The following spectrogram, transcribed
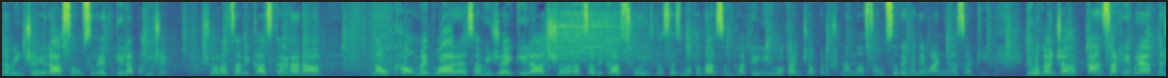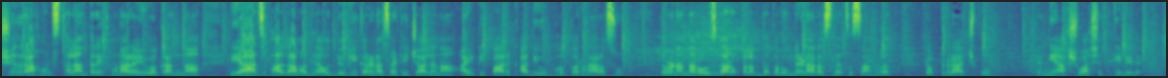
नवीन चेहरा संसदेत गेला पाहिजे. शहराचा विकास करणारा नौखा उमेदवार असा विजय केला शहराचा विकास होईल तसेच मतदारसंघातील युवकांच्या प्रश्नांना संसदेमध्ये मांडण्यासाठी. युवकांच्या हक्कांसाठी प्रयत्नशील राहून स्थलांतरित होणाऱ्या युवकांना याच भागामध्ये औद्योगिकरणासाठी चालना आय टी पार्क आदी उभं करणार असून तरुणांना रोजगार उपलब्ध करून देणार असल्याचं सांगत डॉक्टर राजपूत यांनी आश्वासित केलेलं आहे.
